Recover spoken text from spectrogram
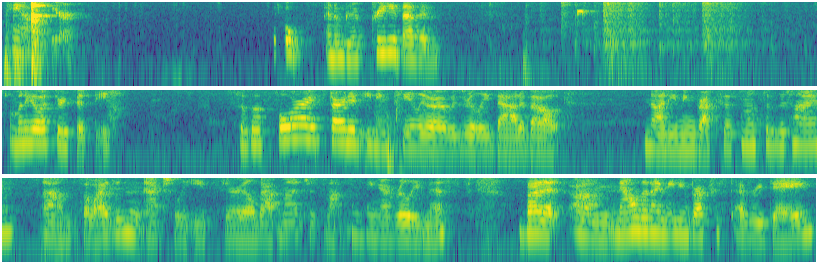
pans here. Oh, and I'm gonna preheat the oven. I'm gonna go with 350. So before I started eating paleo, I was really bad about not eating breakfast most of the time. Um, so I didn't actually eat cereal that much. It's not something I've really missed. But um, now that I'm eating breakfast every day,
